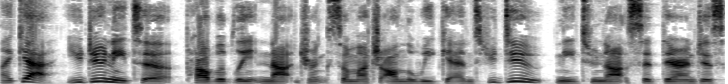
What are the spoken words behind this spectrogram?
Like, yeah, you do need to probably not drink so much on the weekends. You do need to not sit there and just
